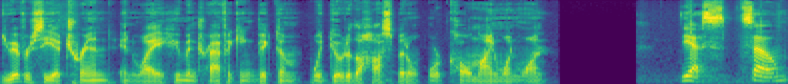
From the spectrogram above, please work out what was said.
Do you ever see a trend in why a human trafficking victim would go to the hospital or call 911? Yes. So,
